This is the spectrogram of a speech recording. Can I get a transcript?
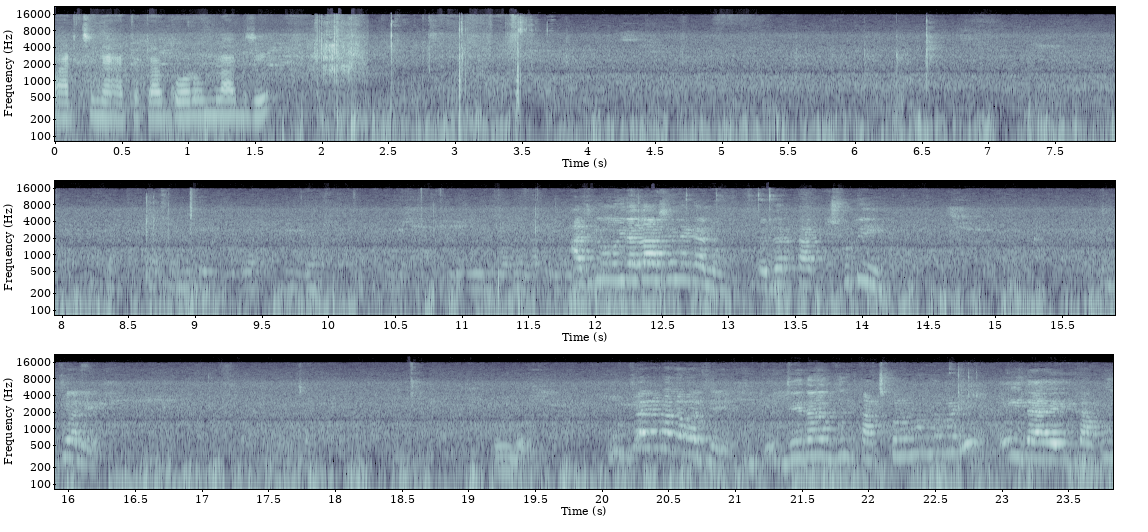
পারছি না, এতটা গরম লাগছে। ছুটি? চলে উজ্জ্বলে কত বাজে যে দাদা কাজ করল না বাড়ি এই দা এই কাকু।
